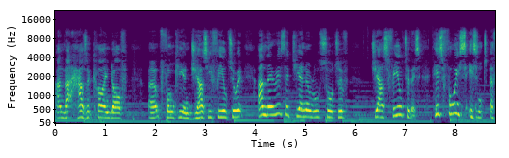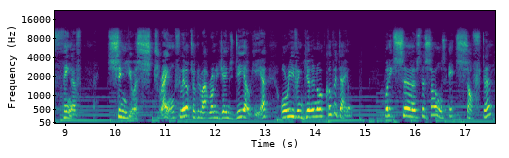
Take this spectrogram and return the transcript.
and that has a kind of uh, funky and jazzy feel to it. And there is a general sort of jazz feel to this. His voice isn't a thing of sinuous strength. We're not talking about Ronnie James Dio here, or even Gillan or Coverdale. But it serves the songs. It's softer.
